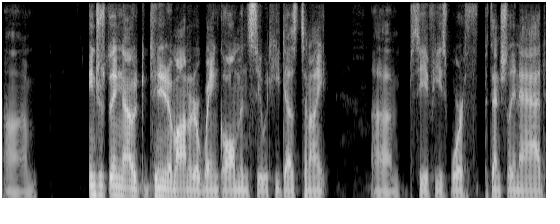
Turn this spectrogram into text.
Um, interesting. I would continue to monitor Wayne Gallman, see what he does tonight. Um, see if he's worth potentially an ad.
